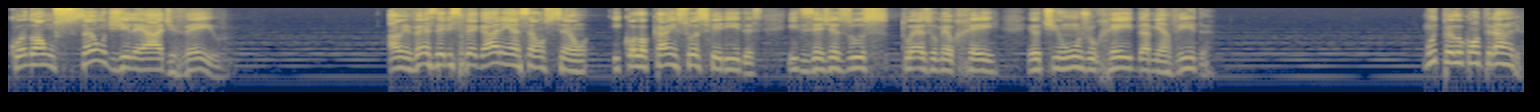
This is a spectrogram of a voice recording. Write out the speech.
quando a unção de Gileade veio, ao invés deles pegarem essa unção e colocar em suas feridas e dizer: Jesus, tu és o meu rei, eu te unjo o rei da minha vida. Muito pelo contrário,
